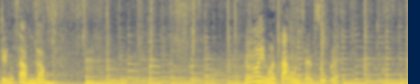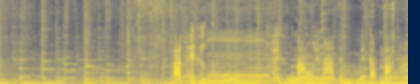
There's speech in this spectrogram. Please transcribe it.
แก๊งสามดำเฮ้ยหัวตั้งมันแสนสุกเลย ตัดให้ถึงให้ถึงหนังเลยนะ แต่ไม่ตัดหนังนะ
